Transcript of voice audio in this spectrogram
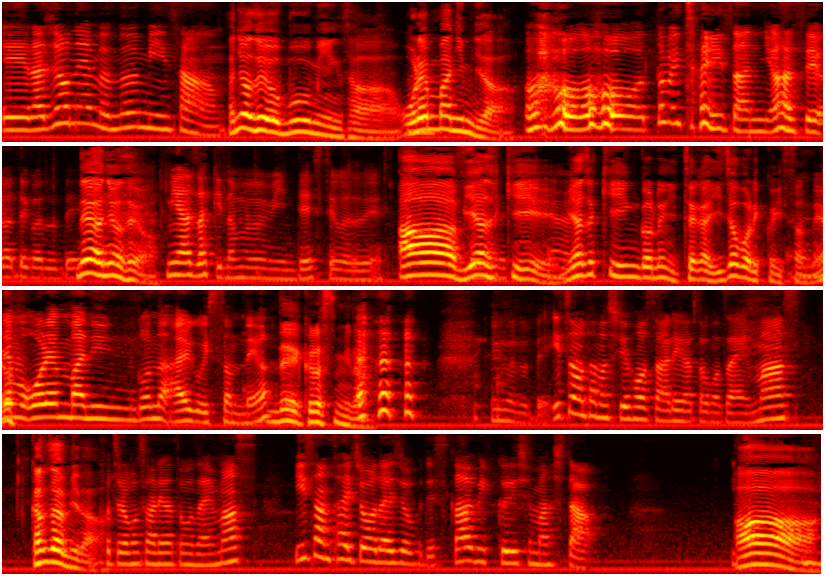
えー、ラジオネームムーミンさん。 안녕하세요, 무밍상. 오랜만입니다. おー、とみちゃんさんにはせよということで、 네, 안녕하세요. 宮崎のムーミンですということで。 아, 미야자키. 응. 미야자키인 거는 제가 잊어버리고 있었네요. でも、俺まにこの알고 있었네요. 네, 그렇습니다. ということで、いつも楽しい放送ありがとうございます。 감사합니다. こちらこそありがとうございます。 イーさん体調は大丈夫ですかびっくりしました。 아,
